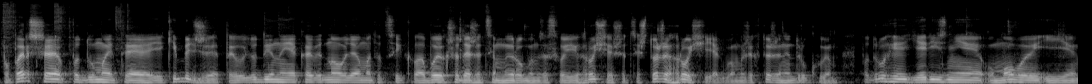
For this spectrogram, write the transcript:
По-перше, подумайте, які бюджети у людини, яка відновлює мотоцикл, або якщо навіть це ми робимо за свої гроші, що це ж теж гроші, якби ми ж їх теж не друкуємо. По-друге, є різні умови і,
